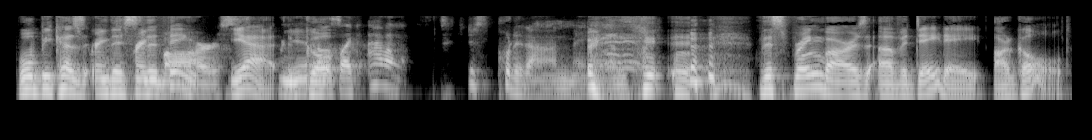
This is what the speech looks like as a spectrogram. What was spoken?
Well, because spring, this spring the thing. Yeah, You know, go- I was like, I don't, just put it on, man. the spring bars of a day date are gold.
